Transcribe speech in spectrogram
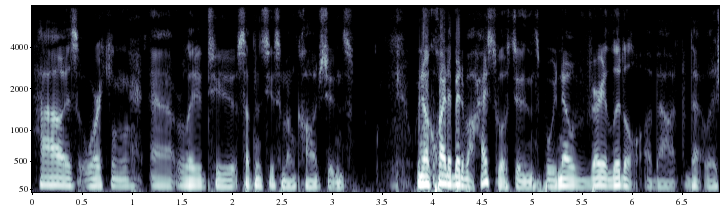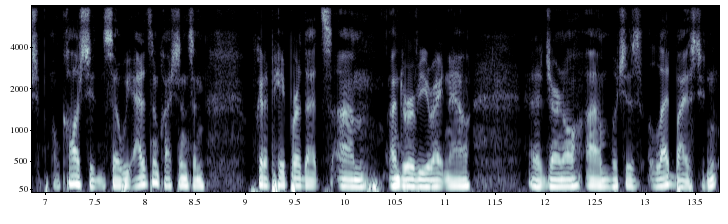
how is working uh, related to substance use among college students. We know quite a bit about high school students, but we know very little about that relationship among college students. So we added some questions, and we've got a paper that's um, under review right now at a journal, um, which is led by a student.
